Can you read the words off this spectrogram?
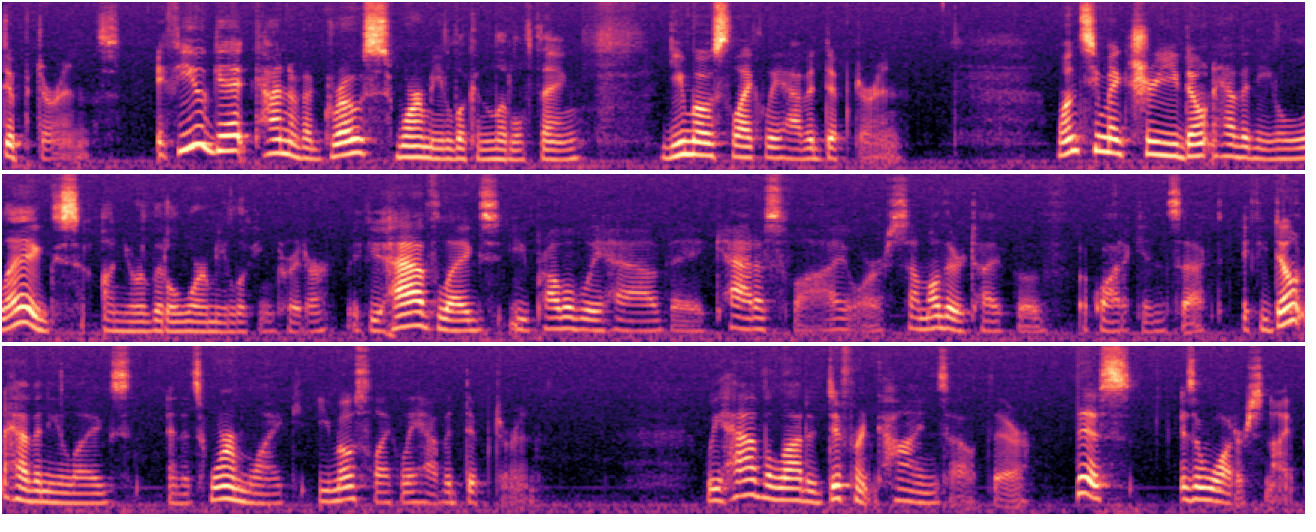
dipterans. If you get kind of a gross, wormy looking little thing, you most likely have a dipteran. Once you make sure you don't have any legs on your little wormy looking critter, if you have legs, you probably have a caddisfly or some other type of aquatic insect. If you don't have any legs and it's worm-like, you most likely have a dipteran. We have a lot of different kinds out there. This is a water snipe.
